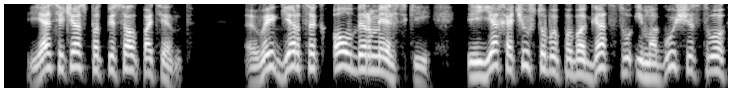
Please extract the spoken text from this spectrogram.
— «я сейчас подписал патент. Вы герцог Олбермельский, и я хочу, чтобы по богатству и могуществу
